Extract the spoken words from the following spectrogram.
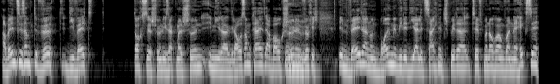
Aber insgesamt wirkt die Welt doch sehr schön. Ich sag mal schön in ihrer Grausamkeit, aber auch schön mhm. in wirklich in Wäldern und Bäume, wie der die alle zeichnet. Später trifft man auch irgendwann eine Hexe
